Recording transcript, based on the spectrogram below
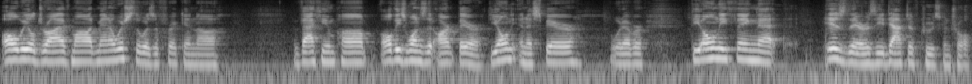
all-wheel drive mod. Man, I wish there was a freaking uh, vacuum pump. All these ones that aren't there. The only and a spare, whatever. The only thing that is there is the adaptive cruise control.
